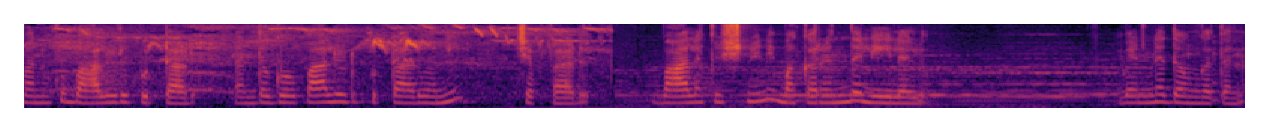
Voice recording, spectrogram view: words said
మనకు బాలుడు పుట్టాడు. నందగోపాలుడు పుట్టాడు అని చెప్పాడు. బాలకృష్ణుని మకరంద లీలలు. వెన్న దొంగతనం.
